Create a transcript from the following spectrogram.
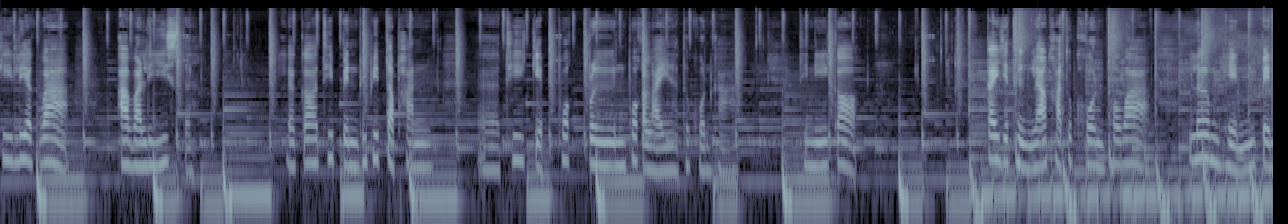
ที่เรียกว่าอาวาลิสแล้วก็ที่เป็นพิพิธภัณฑ์ที่เก็บพวกปืนพวกอะไรนะทุกคนคะทีนี้ก็ ใกล้จะถึงแล้วค่ะทุกคนเพราะว่าเริ่มเห็นเป็น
